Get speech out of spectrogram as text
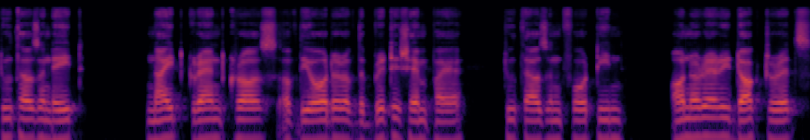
2008, Knight Grand Cross of the Order of the British Empire 2014, honorary doctorates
